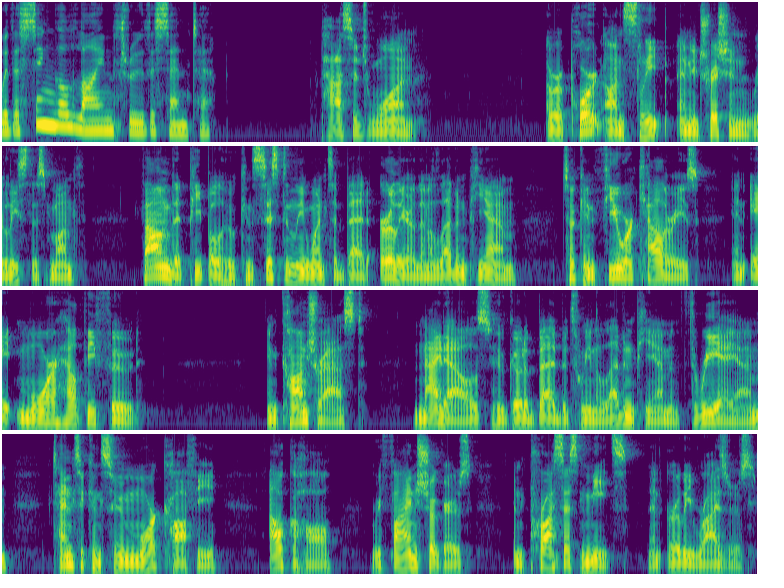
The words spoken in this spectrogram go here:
with a single line through the centre. Passage 1 A report on sleep and nutrition released this month found that people who consistently went to bed earlier than 11 p.m. took in fewer calories and ate more healthy food. In contrast, night owls who go to bed between 11 p.m. and 3 a.m. tend to consume more coffee, alcohol, refined sugars, and processed meats than early risers.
